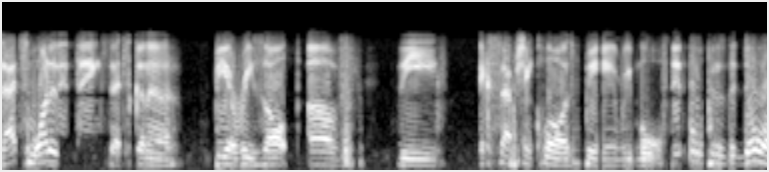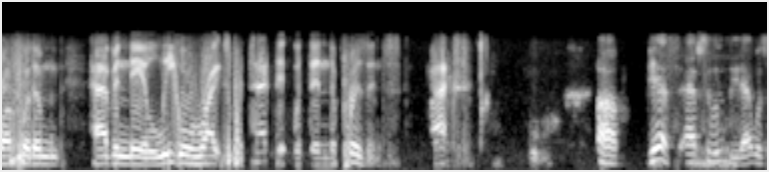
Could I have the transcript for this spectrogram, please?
that's one of the things that's going to be a result of the exception clause being removed. It opens the door for them having their legal rights protected within the prisons. Max? Um, yes, absolutely. That was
